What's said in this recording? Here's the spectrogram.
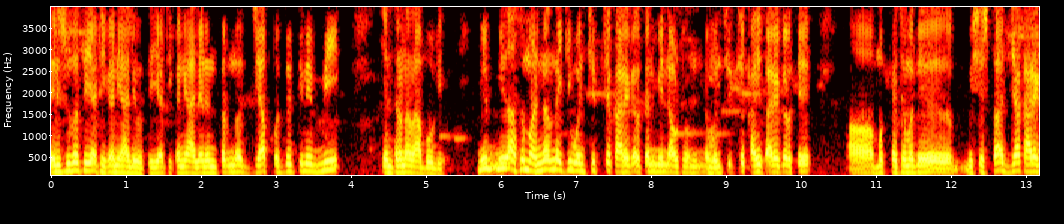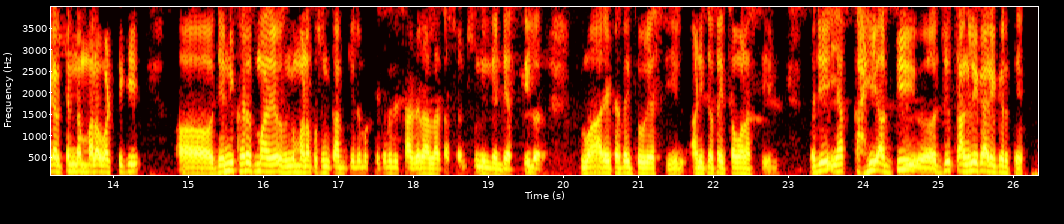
तरी सुद्धा ते या ठिकाणी आले होते. या ठिकाणी आल्यानंतर ज्या पद्धतीने मी यंत्रणा राबवली मी मी असं म्हणणार नाही की वंचितच्या कार्यकर्त्यांनी मी नाव ठेवून वंचितचे काही कार्यकर्ते मग त्याच्यामध्ये विशेषतः ज्या कार्यकर्त्यांना मला वाटतं की ज्यांनी खरंच माझ्या संग मनापासून काम केलं मग त्याच्यामध्ये सागर आलाट असेल सुनील देंडे असतील किंवा रेखाताई चौरे असतील आणि अनिताताई चव्हाण असतील. म्हणजे या काही अगदी जे चांगले कार्यकर्ते आहेत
